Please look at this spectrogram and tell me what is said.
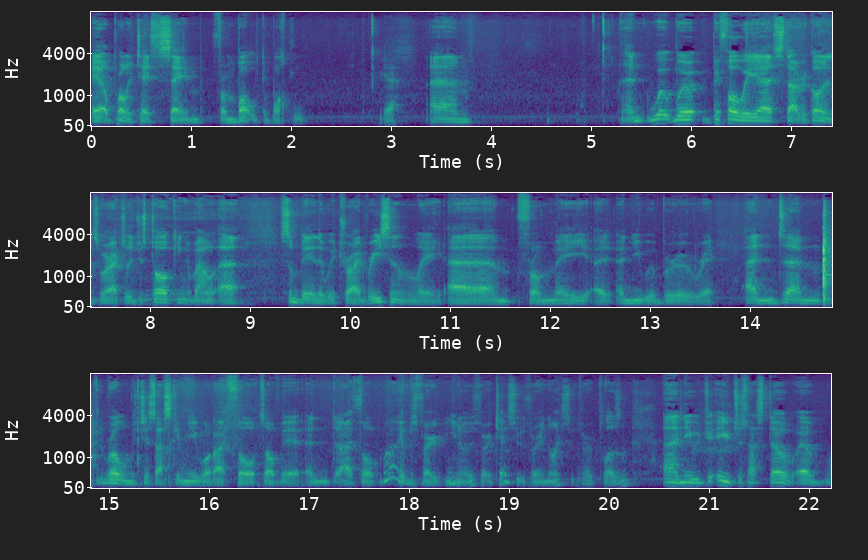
it'll probably taste the same from bottle to bottle. yeah. Um, and we're, we're before we uh, start recording this, we're actually just talking about uh, some beer that we tried recently um, from a, a, a newer brewery. And um, Roland was just asking me what I thought of it, and I thought, well, it was very, you know, it was very tasty, it was very nice, it was very pleasant. And he would, he just asked, oh, uh,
